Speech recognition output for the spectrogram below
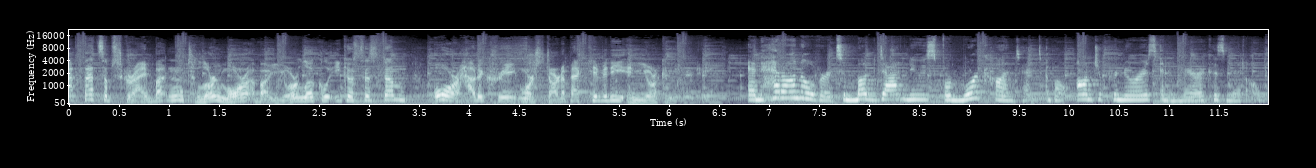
Tap that subscribe button to learn more about your local ecosystem or how to create more startup activity in your community. And head on over to mug.news for more content about entrepreneurs in America's middle.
